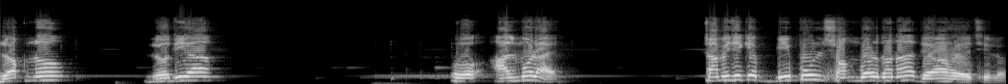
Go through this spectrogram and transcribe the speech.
লখনৌ লোদিয়া ও আলমোড়ায় স্বামীজিকে বিপুল সংবর্ধনা দেওয়া হয়েছিল।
